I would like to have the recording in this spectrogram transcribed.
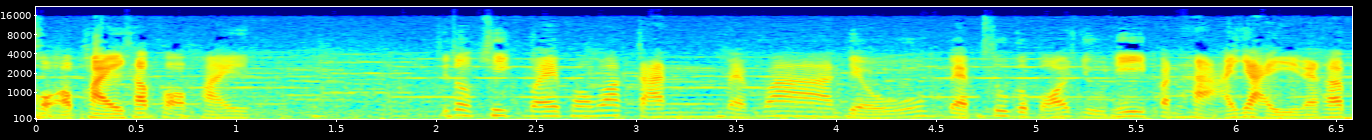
ขออภัยครับขออภัย ที่ต้องคลิกไว้เพราะว่ากันแบบว่าเดี๋ยวแบบสู้กับบอสอยู่นี่ปัญหาใหญ่นะครับ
